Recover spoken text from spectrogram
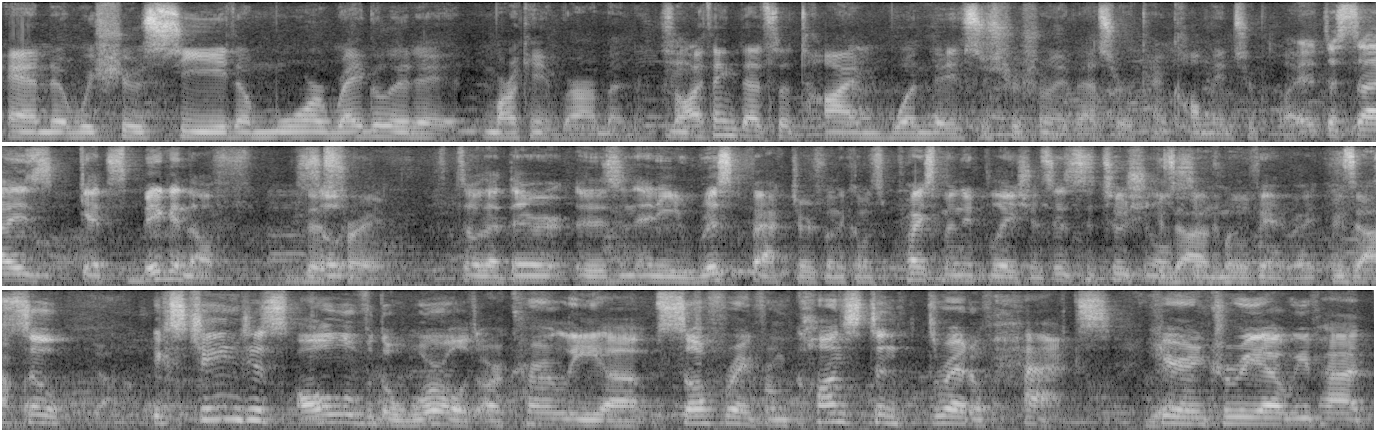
and we should see the more regulated market environment. Mm. So I think that's a time when the institutional investor can come into play. If the size gets big enough, That's so, right. So that there isn't any risk factors when it comes to price manipulations, institutionals Exactly. going to move in, right? Exactly. So Yeah. exchanges all over the world are currently uh, suffering from constant threat of hacks. Here in Korea, we've had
